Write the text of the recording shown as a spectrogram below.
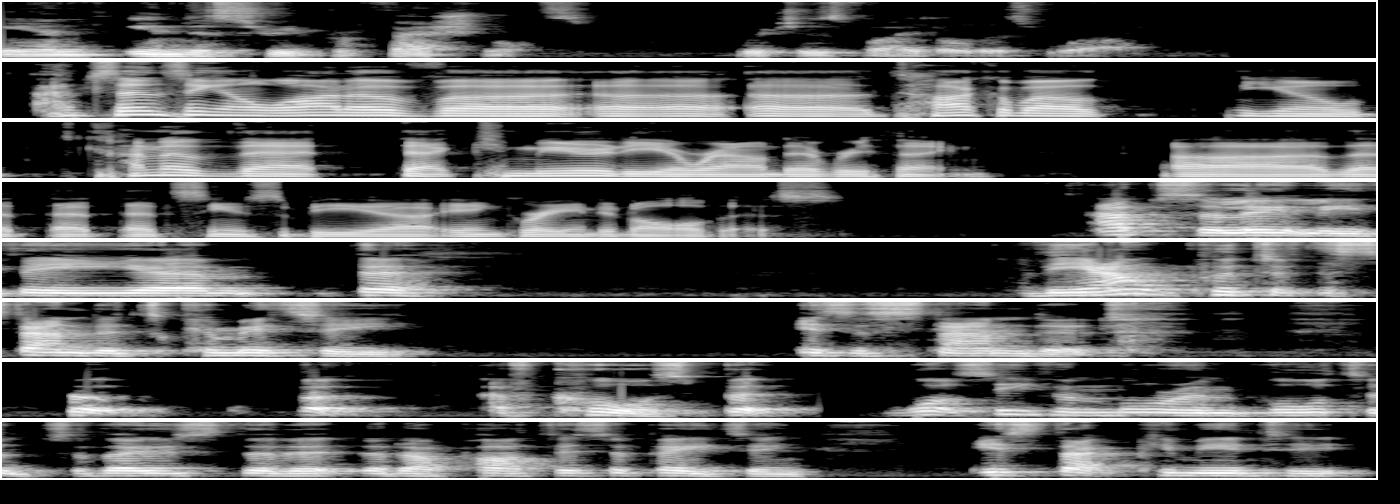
and industry professionals, which is vital as well. I'm sensing a lot of uh, uh, uh, talk about you know kind of that that community around everything uh, that that that seems to be uh, ingrained in all of this. Absolutely, the um, the the output of the standards committee is a standard, but but of course, but what's even more important to those that are, that are participating is that community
